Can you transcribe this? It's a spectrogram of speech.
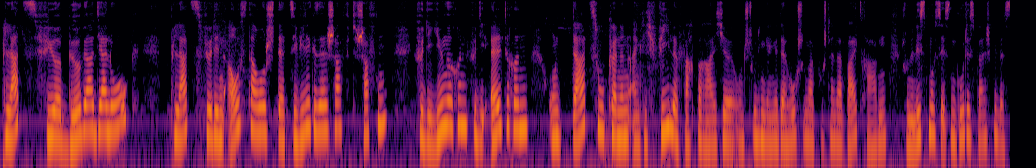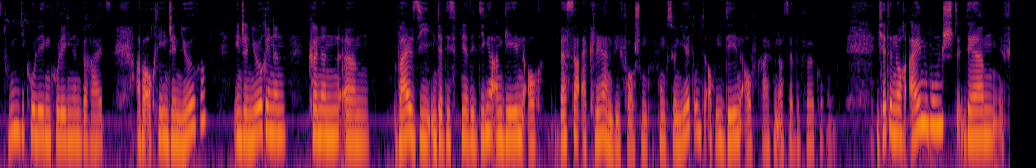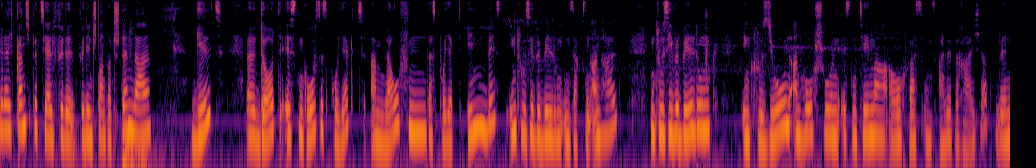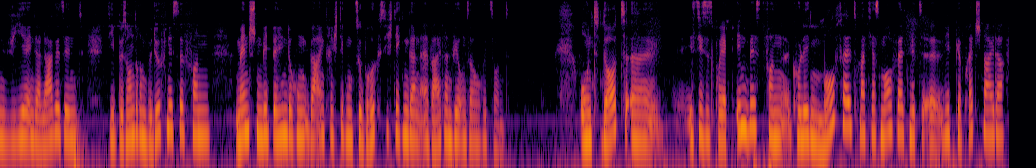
Platz für Bürgerdialog, Platz für den Austausch der Zivilgesellschaft schaffen, für die Jüngeren, für die Älteren. Und dazu können eigentlich viele Fachbereiche und Studiengänge der Hochschule Marburg-Stendal beitragen. Journalismus ist ein gutes Beispiel, das tun die Kollegen und Kolleginnen bereits. Aber auch die Ingenieure, Ingenieurinnen können, ähm, weil sie interdisziplinäre Dinge angehen, auch besser erklären, wie Forschung funktioniert und auch Ideen aufgreifen aus der Bevölkerung. Ich hätte noch einen Wunsch, der vielleicht ganz speziell für, den Standort Stendal gilt. Äh, dort ist ein großes Projekt am Laufen, das Projekt INBIST, inklusive Bildung in Sachsen-Anhalt. Inklusive Bildung, Inklusion an Hochschulen ist ein Thema auch, was uns alle bereichert. Wenn wir in der Lage sind, die besonderen Bedürfnisse von Menschen mit Behinderung, Beeinträchtigung zu berücksichtigen, dann erweitern wir unser Horizont. Und dort äh, ist dieses Projekt Inbist von Kollegen Morfeld, Matthias Morfeld mit äh, Wiebke Brettschneider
